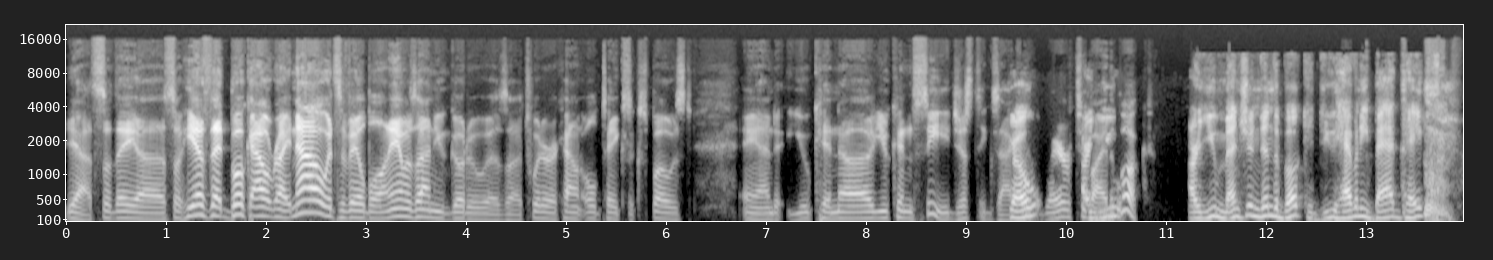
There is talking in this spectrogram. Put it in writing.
Yeah, so they uh so he has that book out right now. It's available on Amazon. You can go to his uh, Twitter account, Old Takes Exposed, and you can uh you can see just exactly Joe, where to buy the book. Are you mentioned in the book? Do you have any bad takes?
